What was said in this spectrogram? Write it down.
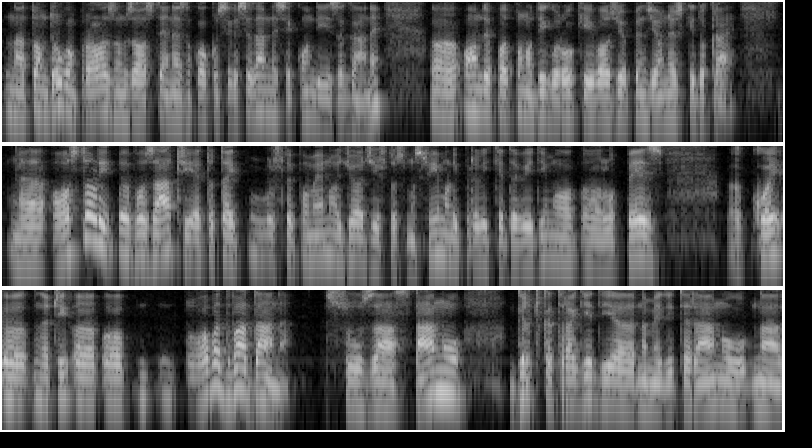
na tom drugom prolaznom zaostaje ne znam koliko se ga 17 sekundi iza Gane, uh, onda je potpuno digo ruke i vozio penzionerski do kraja. Uh, ostali vozači, eto taj što je pomenuo Đorđe što smo svi imali prilike da vidimo, uh, Lopez, koji, znači, ova dva dana su za stanu grčka tragedija na Mediteranu na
